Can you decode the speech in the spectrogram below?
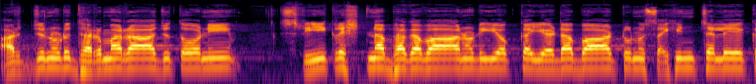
అర్జునుడు ధర్మరాజుతోని శ్రీకృష్ణ భగవానుడి యొక్క ఎడబాటును సహించలేక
